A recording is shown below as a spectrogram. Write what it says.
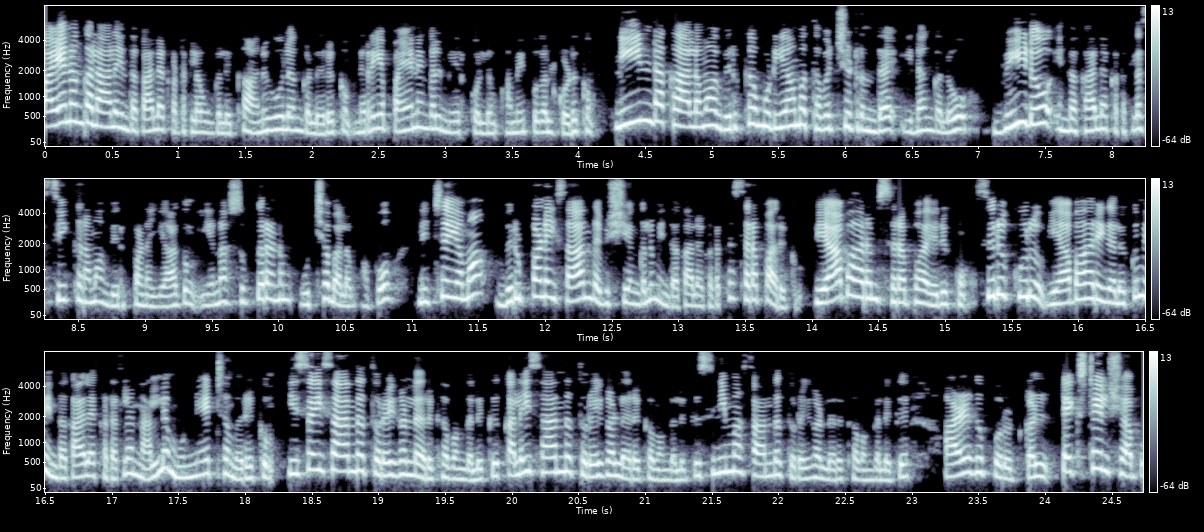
பயணங்களால இந்த காலகட்டத்தில் உங்களுக்கு அனுகூலங்கள் இருக்கும். நிறைய பயணங்கள் மேற்கொள்ளும் அமைப்புகள் கொடுக்கும். நீண்ட காலமா விற்க முடியாம தவிச்சிட்டு இருந்த இடங்களோ வீடோ இந்த காலகட்டத்தில் சீக்கிரமா விற்பனையாகும். ஏன்னா சுக்கரனும் உச்சபலம். அப்போ நிச்சயமா விற்பனை சார்ந்த விஷயங்களும் இந்த காலகட்டத்தில் சிறப்பா இருக்கும். வியாபாரம் சிறப்பா இருக்கும். சிறு குறு வியாபாரிகளுக்கும் இந்த காலகட்டத்தில் நல்ல முன்னேற்றம் இருக்கும். இசை சார்ந்த துறைகள்ல இருக்கவங்களுக்கு கலை சார்ந்த துறைகள்ல இருக்கவங்களுக்கு சினிமா சார்ந்த துறைகள்ல இருக்கவங்களுக்கு அழகு பொருட்கள் டெக்ஸ்டைல் ஷாப்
